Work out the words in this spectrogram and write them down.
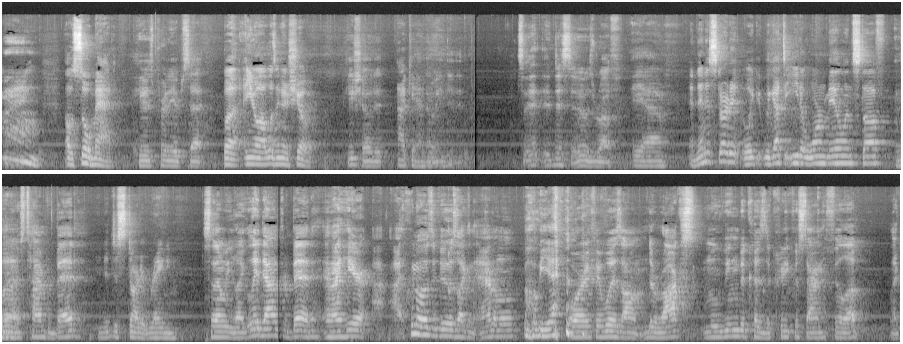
mm. I was so mad. He was pretty upset. But you know, I wasn't gonna show it. He showed it. I can't. No, he did it. So it, it just it was rough. Yeah. And then it started. We, we got to eat a warm meal and stuff, And then it was time for bed. and it just started raining. So then we like lay down for bed, and I hear I, I, who knows if it was like an animal Oh yeah. or if it was um the rocks moving because the creek was starting to fill up, like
